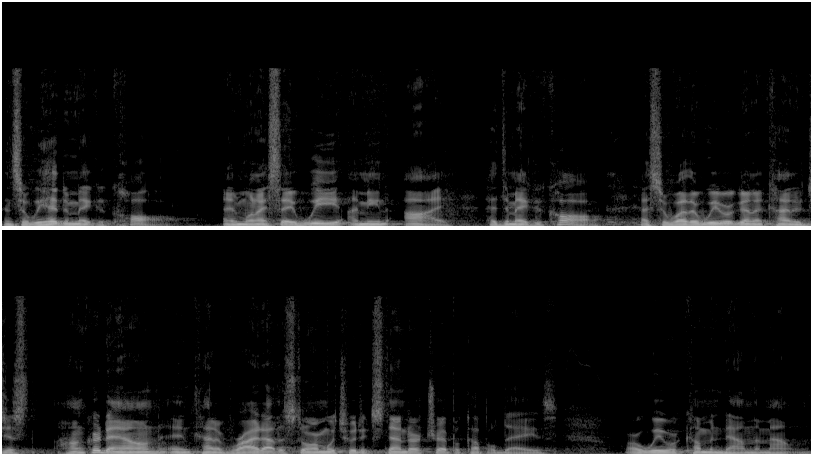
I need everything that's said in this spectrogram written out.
And so we had to make a call. And when I say we, I mean I had to make a call as to whether we were going to kind of just hunker down and kind of ride out the storm, which would extend our trip a couple days, or we were coming down the mountain.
